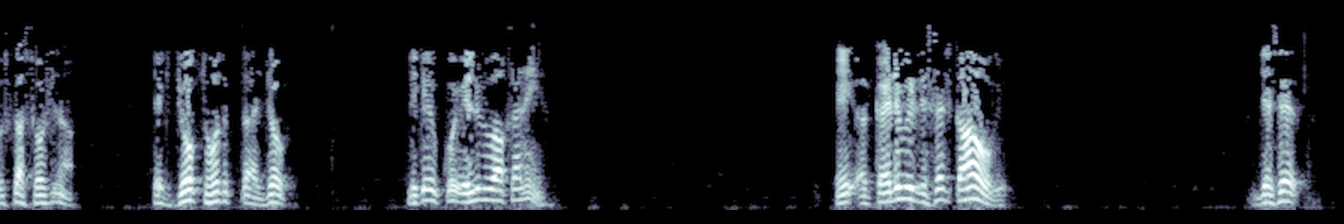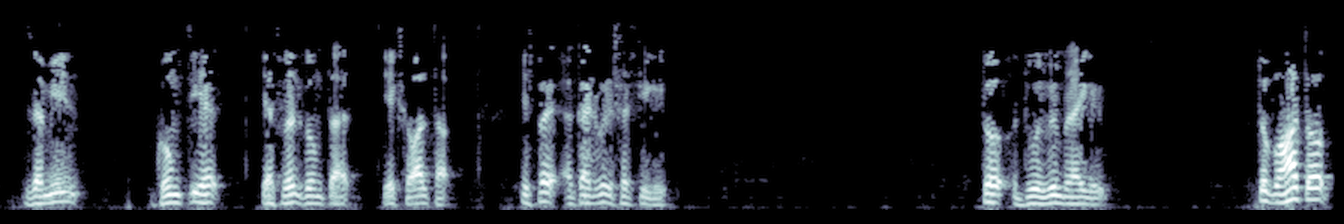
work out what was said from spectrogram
اس کا سوچنا ایک جوک تو ہو سکتا ہے جوک لیکن کوئی علم واقعہ نہیں ہے۔ اکیڈمک ریسرچ کہاں ہوگی؟ جیسے زمین گھومتی ہے یا سورج گھومتا ہے، یہ ایک سوال تھا۔ اس پر اکیڈمک ریسرچ کی گئی۔ تو دوربین بنائی گئی۔ تو وہاں تو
